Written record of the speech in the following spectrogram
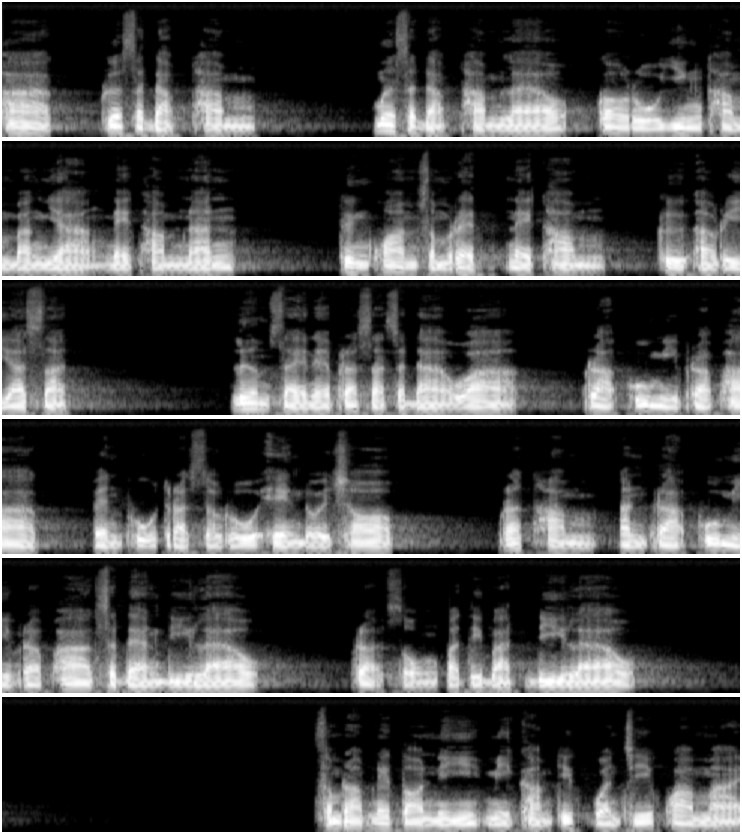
ภาคเพื่อสดับธรรม เมื่อสดับธรรมแล้วก็รู้ยิ่งธรรมบางอย่างในธรรมนั้น ถึงความสำเร็จในธรรมคืออริยสัจเลื่อมใสในพระศาสดาว่า พระผู้มีพระภาคเป็นผู้ตรัสรู้เองโดยชอบ พระธรรมอันพระผู้มีพระภาคแสดงดีแล้ว พระสงฆ์ปฏิบัติดีแล้วสำหรับในตอนนี้มีคำที่ควรชี้ความหมาย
